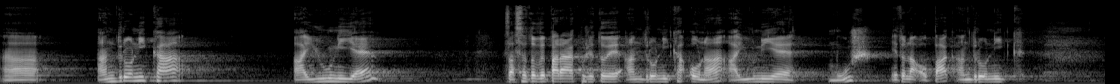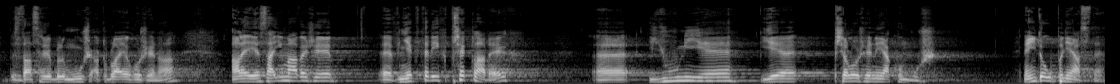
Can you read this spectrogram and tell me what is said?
A Andronika a Junie. Zase to vypadá jako, že to je Andronika ona a Junie muž. Je to naopak, Andronik zdá se, že byl muž a to byla jeho žena. Ale je zajímavé, že v některých překladech eh, Junie je přeložený jako muž. Není to úplně jasné.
